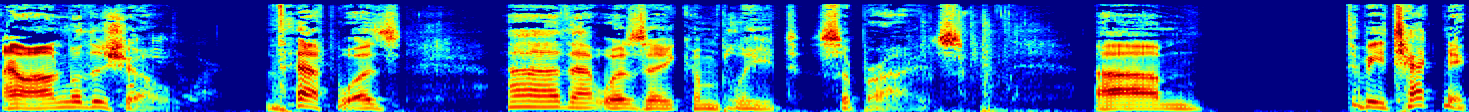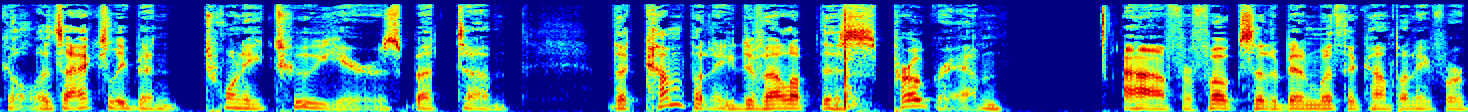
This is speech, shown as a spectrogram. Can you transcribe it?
Now on with the show. That was uh, that was a complete surprise. Um, to be technical, it's actually been 22 years, but um, the company developed this program uh, for folks that have been with the company for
